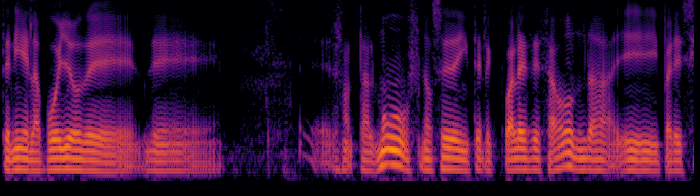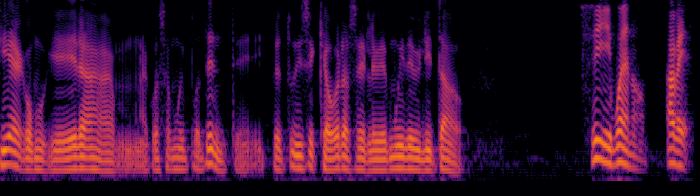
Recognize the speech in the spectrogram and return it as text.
Tenía el apoyo de Talmud, no sé, de intelectuales de esa onda, y parecía como que era una cosa muy potente. Pero tú dices que ahora se le ve muy debilitado. Sí, bueno, a ver,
